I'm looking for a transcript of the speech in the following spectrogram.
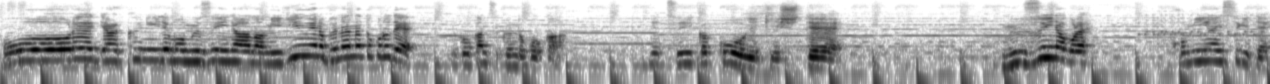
これ逆にでもむずいな。まあ右上の無難なところで交換通組んどこうか。で追加攻撃して。むずいなこれ。混み合いすぎて。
